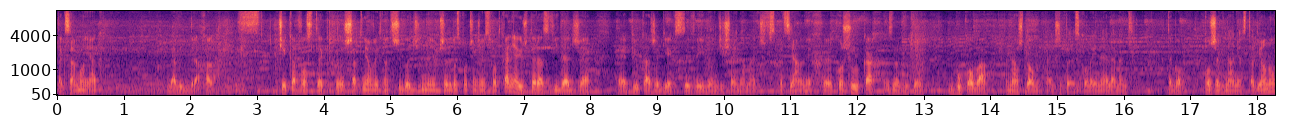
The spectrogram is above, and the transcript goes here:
Tak samo jak Dawid Drachal. Z ciekawostek szatniowych na 3 godziny przed rozpoczęciem spotkania już teraz widać, że e, piłkarze Gieksy wyjdą dzisiaj na mecz w specjalnych e, koszulkach z nadrukiem Bukowa Nasz Dom. Także to jest kolejny element tego pożegnania stadionu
